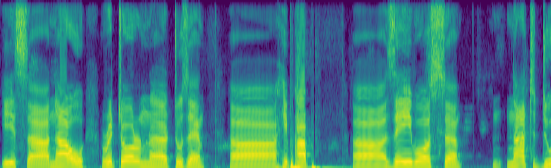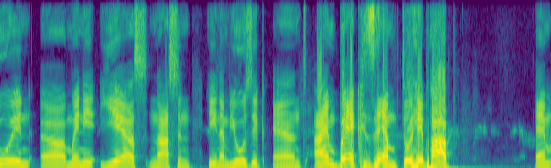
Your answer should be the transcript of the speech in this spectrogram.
is uh, now return uh, to the uh, hip hop. Uh, they was uh, not doing many years nothing in a music, and I'm back them to hip hop am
